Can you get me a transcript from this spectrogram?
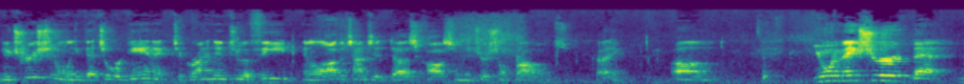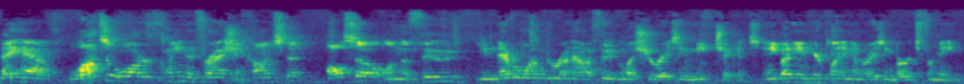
nutritionally that's organic to grind into a feed, and a lot of the times it does cause some nutritional problems. Okay. Um, you want to make sure that they have lots of water, clean and fresh and constant. Also, on the food, you never want them to run out of food unless you're raising meat chickens. Anybody in here planning on raising birds for meat?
